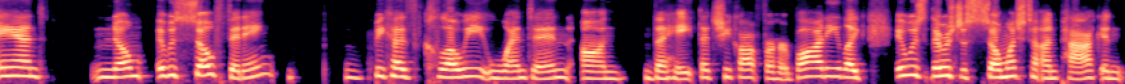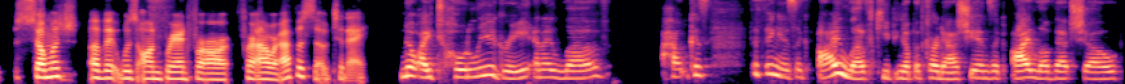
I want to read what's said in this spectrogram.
and no, it was so fitting because Khloé went in on the hate that she got for her body. Like it was, there was just so much to unpack, and so much of it was on brand for our for our episode today. No, I totally agree. And I love how because the thing is like I loved keeping up with Kardashians. Like I love that show.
